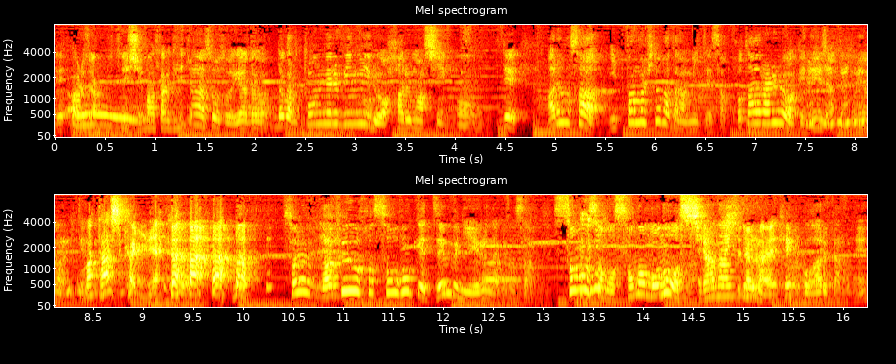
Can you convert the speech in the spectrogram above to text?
えあるじゃん。普通に市販されてんじゃん。あそうそう。いやだからだからトンネルビニールを張るマシン、うであれをさ一般の人方が見てさ答えられるわけねえじゃんって思いながら見てまあ確かにね。それ和風総法家全部に言えるんだけどさそもそもそのものを知らないっていうのが結構あるからね。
